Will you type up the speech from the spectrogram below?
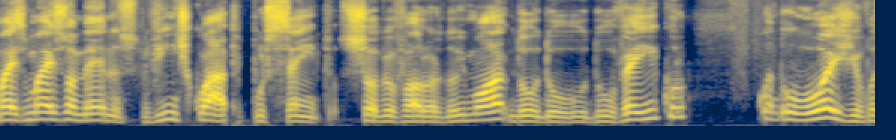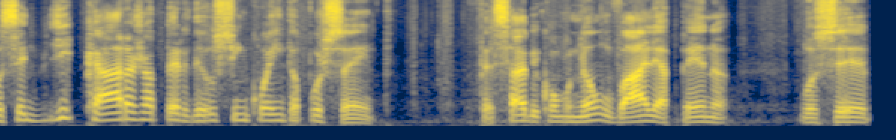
mas mais ou menos 24% sobre o valor do, imóvel, do, do, do veículo, quando hoje você de cara já perdeu 50%. Percebe como não vale a pena você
